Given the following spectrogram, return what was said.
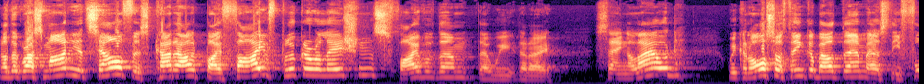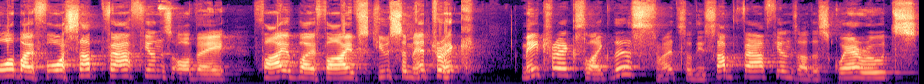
now the Grassmannian itself is cut out by five Plücker relations, five of them that, we, that I sang aloud. We can also think about them as the 4 by 4 subpfaffians of a 5 by 5 skew-symmetric matrix like this. Right? So the subpfaffians are the square roots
